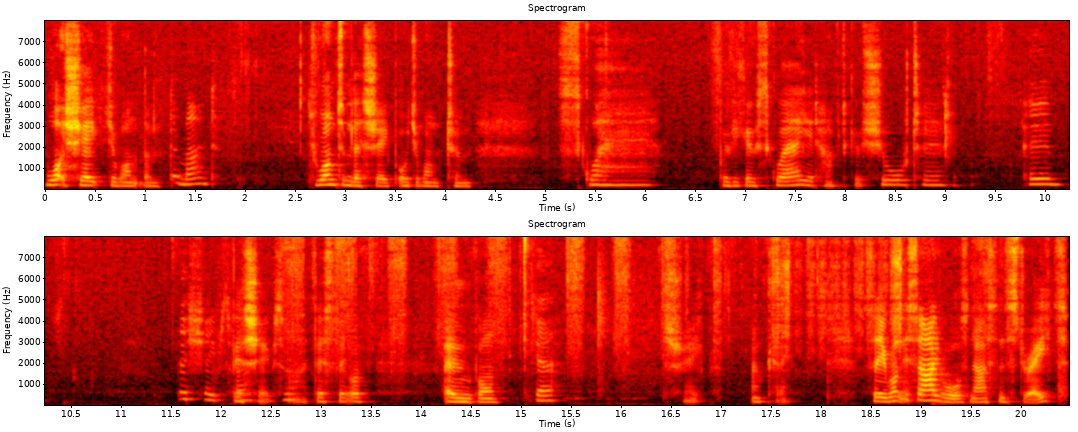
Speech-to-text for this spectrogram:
What shape do you want them? Don't mind. Do you want them this shape or do you want them square? But if you go square, you'd have to go shorter. Um, this shape's fine. This shape's fine. This sort of oval Yeah. shape. Okay. So you want your side walls nice and straight.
